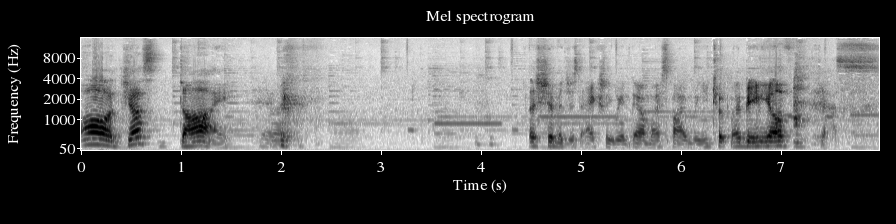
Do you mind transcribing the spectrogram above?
Oh, just die. Right. A shiver just actually went down my spine when you took my beanie off. yes.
